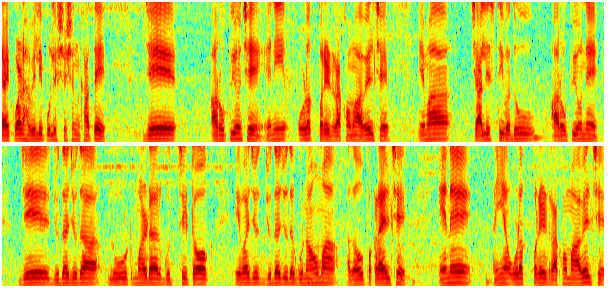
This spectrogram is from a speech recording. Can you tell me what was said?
ગાયકવાડ હવેલી પોલીસ સ્ટેશન ખાતે જે આરોપીઓ છે, એની ઓળખ પરેડ રાખવામાં આવેલ છે. એમાં ચાલીસથી વધુ આરોપીઓને જે જુદા જુદા લૂંટ, મર્ડર ગુજસી ટોક એવા જુદા જુદા ગુનાઓમાં અગાઉ પકડાયેલ છે, એને અહીંયા ઓળખ પરેડ રાખવામાં આવેલ છે.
